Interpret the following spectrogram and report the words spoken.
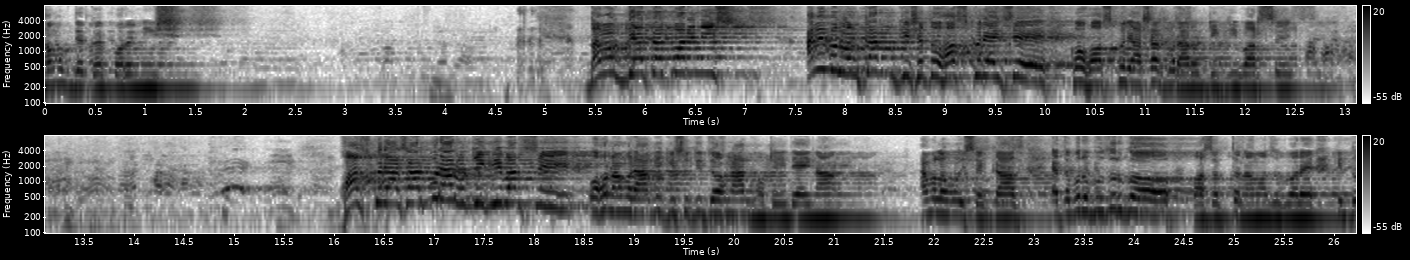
ধমক দিয়ে কয়, পরে নিস। ধমক দিয়ে কয়, পরে নিস। আমি বললাম, কারণ কি? সে তো হজ করে আইছে। ক হজ করে আসার পর আরও ডিগ্রি বাড়ছে। হজ করে আসার পর আরও ডিগ্রি বাড়ছে। ওখন আমার আগে কিছু দিতে হন আর মোটেই দেয় না। আমি বললাম, ওই সে কাজ এত বড় বুজুর্গ অসক্ত নামাজ পড়ে, কিন্তু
